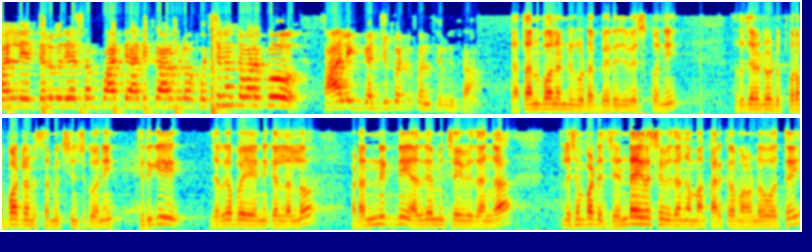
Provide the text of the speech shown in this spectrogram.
మళ్ళీ తెలుగుదేశం పార్టీ అధికారంలోకి వచ్చినంత వరకు కాలికి గజ్జి కట్టుకొని తిరుగుతాం. గతానుభవాలన్నీ కూడా బేరీజు వేసుకొని గత జరిగినటువంటి పొరపాట్లను సమీక్షించుకొని తిరిగి జరగబోయే ఎన్నికలలో వాటన్నింటినీ అధిగమించే విధంగా తెలుగుదేశం పార్టీ జెండా ఎగరేసే విధంగా మా కార్యక్రమాలు ఉండబోతాయి.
